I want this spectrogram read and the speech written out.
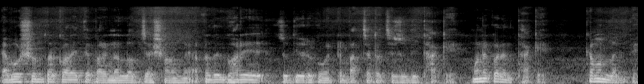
অ্যাবর্ষণ তো আর করাইতে পারে না লজ্জায় শরমে আপনাদের ঘরে যদি ওরকম একটা বাচ্চা টাচ্চা যদি থাকে, মনে করেন থাকে, কেমন লাগবে?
